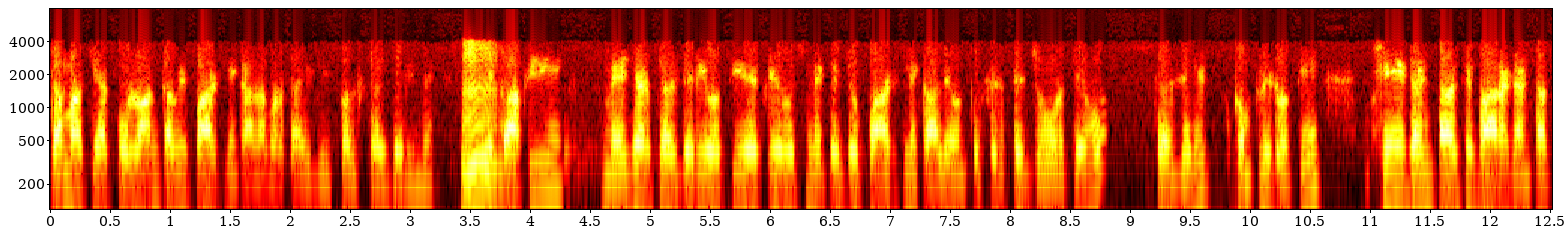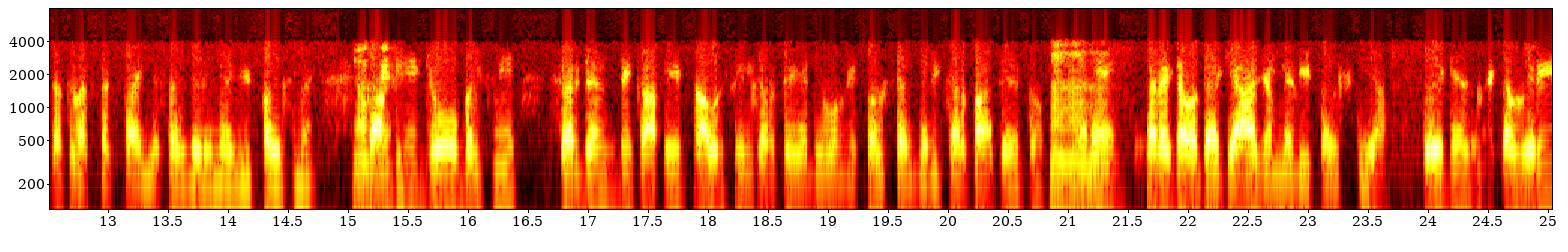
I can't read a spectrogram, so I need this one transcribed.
स्टमक या कोलॉन का भी पार्ट निकालना पड़ता है वीपल सर्जरी में। हम्म। ये काफ़ी मेजर सर्जरी होती है फिर उसमें के जो पार्ट निकाले उनको फिर से जोड़ के वो सर्जरी कंप्लीट होती है। छह घंटा से बारह घंटा तक लग सकता है ये सर्जरी में वीपल्स में। Okay. काफ़ी जो बल्कि सर्जन भी काफ़ी प्राउड फील करते हैं यदि वो विपल सर्जरी कर पाते हैं तो। हम्म, यानी तरह का होता है कि आज हमने विपल्स किया। तो it is like a very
